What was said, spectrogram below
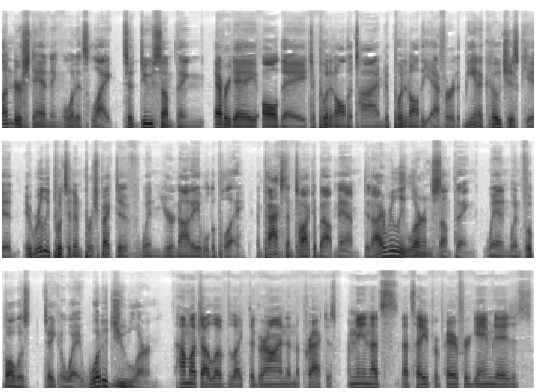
understanding what it's like to do something every day, all day, to put in all the time, to put in all the effort. Being a coach's kid, it really puts it in perspective when you're not able to play. And Paxton talked about, man, did I really learn something when when football was taken away? What did you learn? How much I loved like the grind and the practice. I mean, that's that's how you prepare for game days. It's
